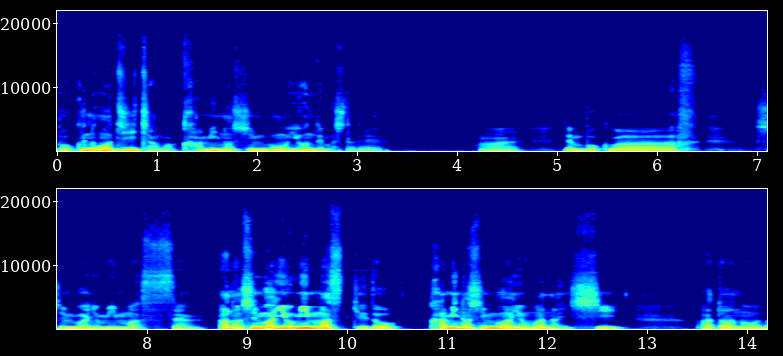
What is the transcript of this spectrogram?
僕のおじいちゃんは紙の新聞を読んでましたね。はい。でも僕は新聞は読みません。あの新聞は読みますけど紙の新聞は読まないしあとあの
